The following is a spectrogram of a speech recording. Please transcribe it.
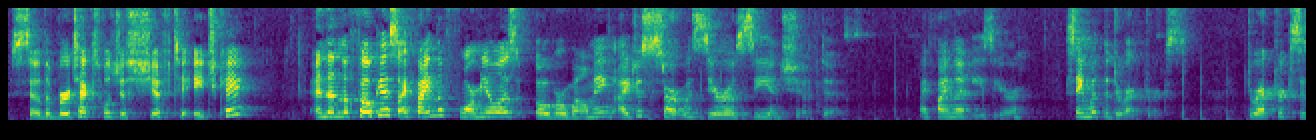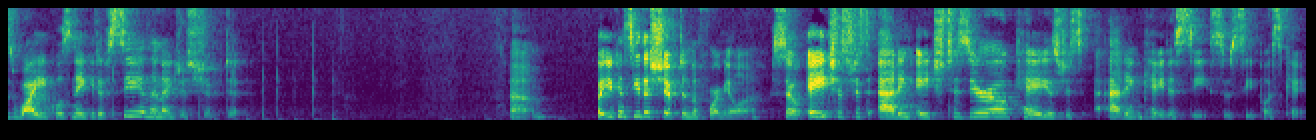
So the vertex will just shift to HK. And then the focus, I find the formulas overwhelming. I just start with 0C and shift it. I find that easier. Same with the directrix. Directrix is y equals negative c, and then I just shift it. Um, but you can see the shift in the formula. So h is just adding h to 0, k is just adding k to c, so c plus k.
